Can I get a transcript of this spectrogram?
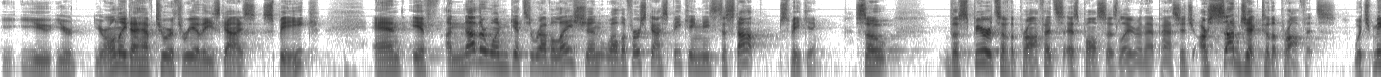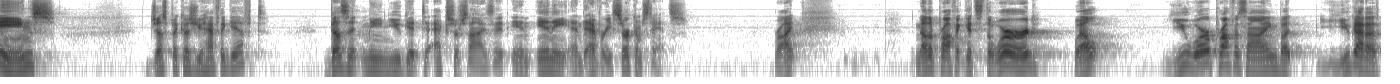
you, you're, you're only to have two or three of these guys speak. And if another one gets a revelation, well, the first guy speaking needs to stop speaking. So the spirits of the prophets, as Paul says later in that passage, are subject to the prophets, which means just because you have the gift doesn't mean you get to exercise it in any and every circumstance. Right? Another prophet gets the word, well, you were prophesying, but you got to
